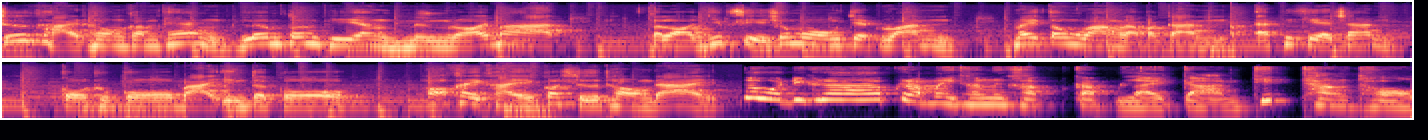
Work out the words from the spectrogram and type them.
ซื้อขายทองคำแท่งเริ่มต้นเพียง 100 บาท ตลอด 24 ชั่วโมง 7 วัน ไม่ต้องวางหลักประกันแอปพลิเคชัน Go to Go by Intergo เพราะใครๆก็ซื้อทองได้ สวัสดีครับ กลับมาอีกครั้งหนึ่งครับ กับรายการทิศทางทอง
